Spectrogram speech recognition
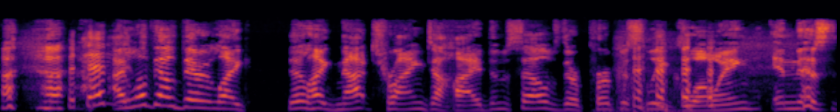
but then I love how they're like they're like not trying to hide themselves. They're purposely glowing in this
